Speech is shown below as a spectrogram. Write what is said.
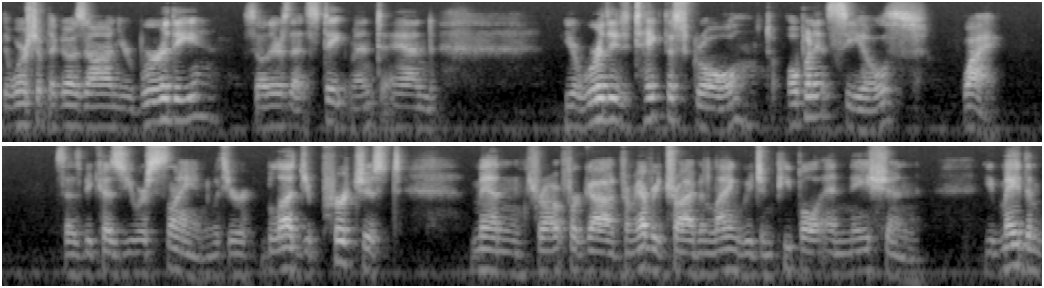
the worship that goes on. You're worthy. So there's that statement. And you're worthy to take the scroll, to open its seals. Why? It says, Because you were slain. With your blood, you purchased men for, for God from every tribe and language and people and nation. You've made them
